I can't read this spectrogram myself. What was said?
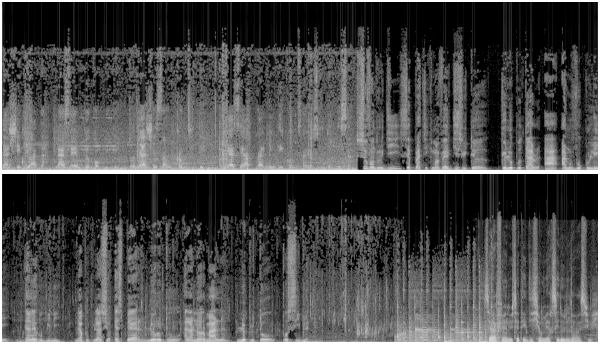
d'acheter Biota. Là, c'est un peu compliqué. Donc, d'acheter ça en quantité. Hier, c'est après-midi comme ça, ils ont donné ça. Ce vendredi, c'est pratiquement vers 18h l'eau potable a à nouveau coulé dans les robinets. La population espère le retour à la normale le plus tôt possible. C'est la fin de cette édition. Merci de nous avoir suivis.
